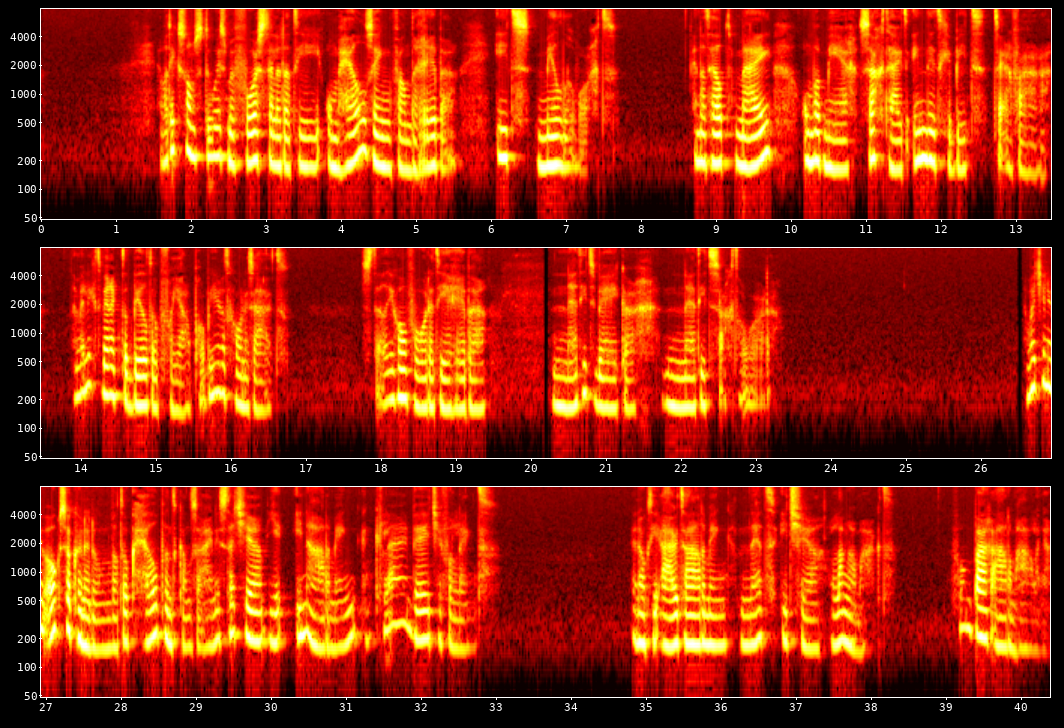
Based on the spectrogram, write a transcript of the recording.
Wat ik soms doe is me voorstellen dat die omhelzing van de ribben iets milder wordt. En dat helpt mij om wat meer zachtheid in dit gebied te ervaren. En wellicht werkt dat beeld ook voor jou. Probeer het gewoon eens uit. Stel je gewoon voor dat die ribben net iets weker, net iets zachter worden. En wat je nu ook zou kunnen doen, wat ook helpend kan zijn, is dat je je inademing een klein beetje verlengt. En ook die uitademing net ietsje langer maakt. Voor een paar ademhalingen.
